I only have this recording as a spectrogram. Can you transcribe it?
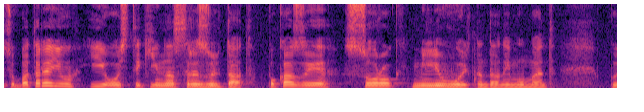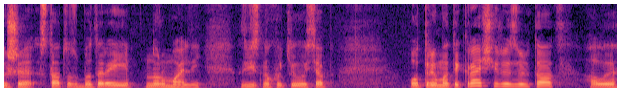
цю батарею і ось такий у нас результат. Показує 40 мВ на даний момент. Пише статус батареї нормальний. Звісно, хотілося б отримати кращий результат, але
